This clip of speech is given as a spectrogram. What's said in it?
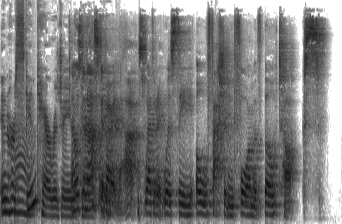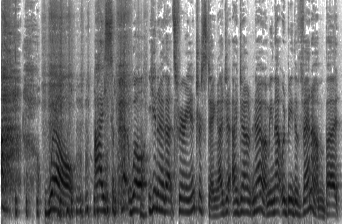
in her skincare regime. I was going to ask about that, whether it was the old fashioned form of Botox. Well, I suppose. Well, you know, that's very interesting. I, d- I don't know. I mean, that would be the venom, but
